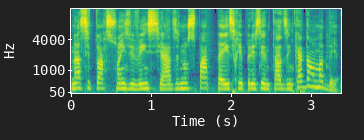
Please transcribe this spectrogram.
nas situações vivenciadas e nos papéis representados em cada uma delas.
